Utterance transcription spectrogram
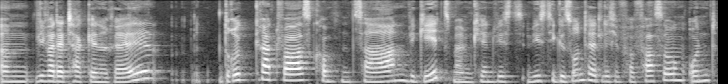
Ähm, wie war der Tag generell? Drückt gerade was, kommt ein Zahn? Wie geht es meinem Kind? Wie ist, wie ist die gesundheitliche Verfassung? Und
